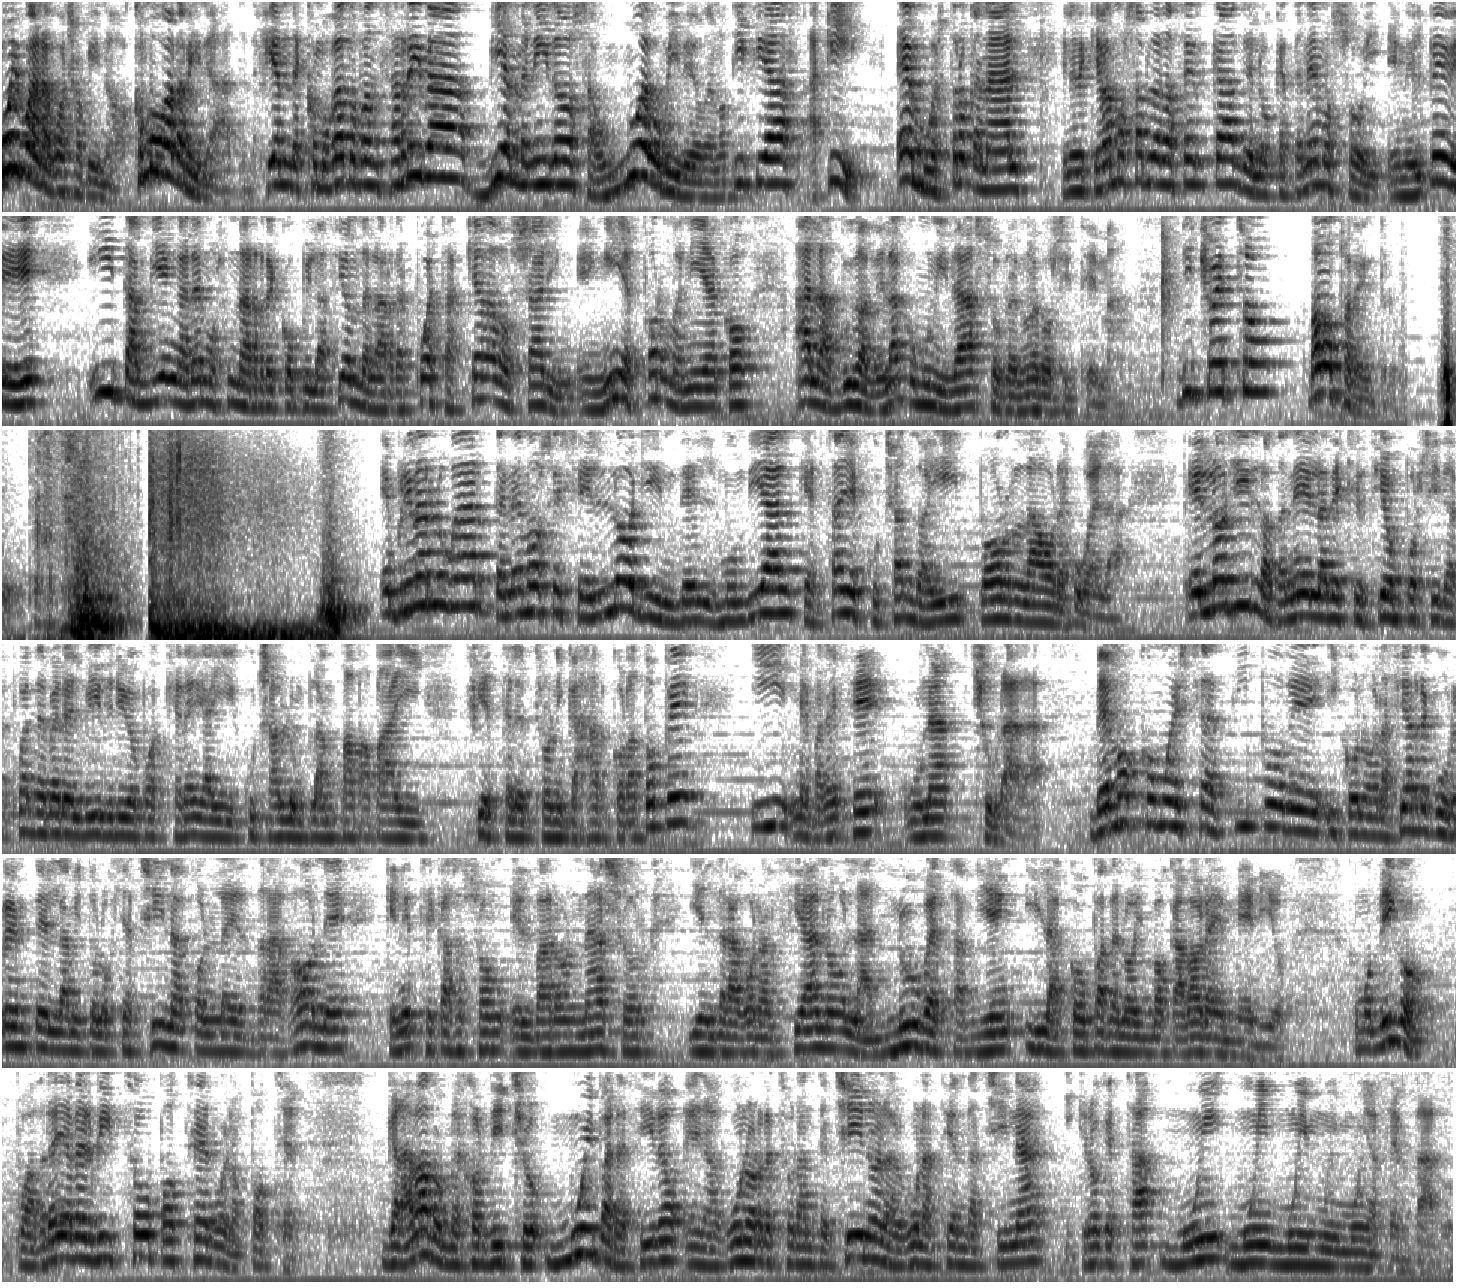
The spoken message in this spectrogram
Muy buenas guachopinos, ¿cómo va la vida? ¿Te defiendes como gato panza arriba? Bienvenidos a un nuevo vídeo de noticias aquí en vuestro canal en el que vamos a hablar acerca de lo que tenemos hoy en el PvE y también haremos una recopilación de las respuestas que ha dado Sharing en eSport Maníaco a las dudas de la comunidad sobre el nuevo sistema. Dicho esto, vamos para adentro. En primer lugar tenemos ese login del mundial que estáis escuchando ahí por la orejuela. El login lo tenéis en la descripción por si después de ver el vídeo pues queréis ahí escucharlo en plan papá y fiesta electrónica hardcore a tope y me parece una chulada. Vemos como ese tipo de iconografía recurrente en la mitología china con los dragones, que en este caso son el varón Nashor y el dragón anciano, las nubes también y la copa de los invocadores en medio. Como os digo, podréis haber visto póster, bueno, póster grabados, mejor dicho, muy parecidos en algunos restaurantes chinos, en algunas tiendas chinas, y creo que está muy, muy, muy, muy, muy acertado.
